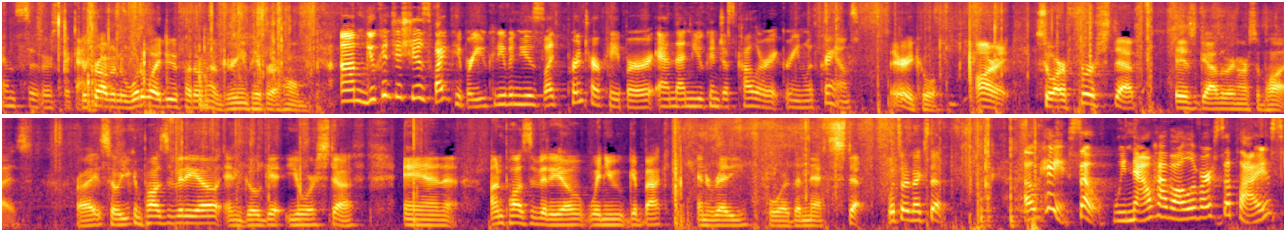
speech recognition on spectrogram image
and scissors to cut. Miss Robin, what do I do if I don't have green paper at home? Um, you can just use white paper. You could even use like printer paper, and then you can just color it green with crayons. Very cool. All right. So our first step is gathering our supplies. All right. So you can pause the video and go get your stuff and unpause the video when you get back and ready for the next step. What's our next step? Okay, so we now have all of our supplies.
